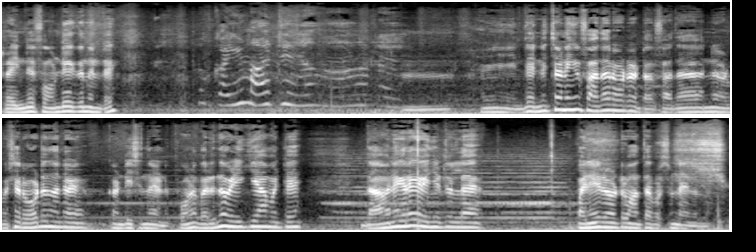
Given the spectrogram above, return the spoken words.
ട്രെയിനിന്റെ സൗണ്ട് കേൾക്കുന്നുണ്ട്. ഇത് എൻ എച്ച് ആണെങ്കിൽ സാധാ റോഡ് കേട്ടോ സാധാ തന്നെ road. പക്ഷേ റോഡ് നല്ല കണ്ടീഷൻ തന്നെയാണ്. പോണ വരുന്ന വഴിക്ക് ആ മറ്റേ ദാവനഗര കഴിഞ്ഞിട്ടുള്ള പതിനേഴ് കിലോമീറ്റർ മാത്രമേ പ്രശ്നം ഉണ്ടായിരുന്നുള്ളൂ.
